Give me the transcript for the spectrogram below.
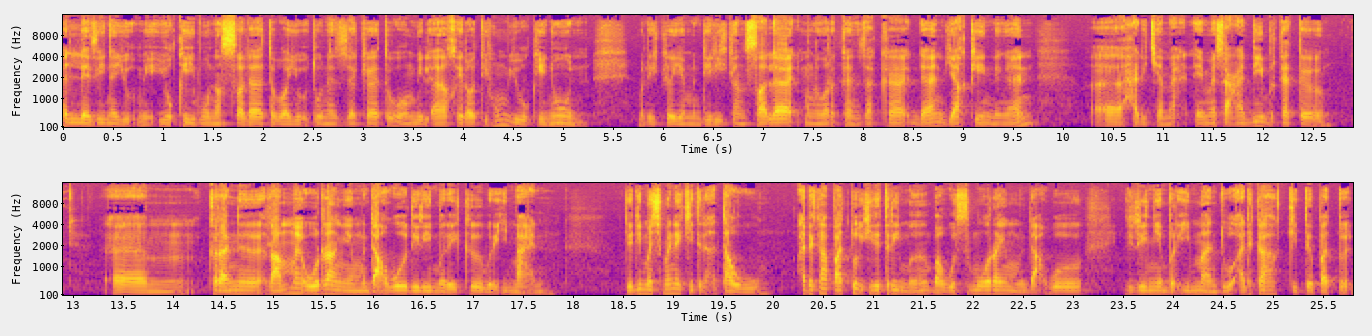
allazina yuqimuna as-salata wa yu'tuna az-zakata wa hum bil akhirati hum yuqinun. Mereka yang mendirikan salat mengeluarkan zakat dan yakin dengan uh, hari kiamat. Imam Sa'adi berkata um, kerana ramai orang yang mendakwa diri mereka beriman jadi macam mana kita nak tahu adakah patut kita terima bahawa semua orang yang mendakwa dirinya beriman tu adakah kita patut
